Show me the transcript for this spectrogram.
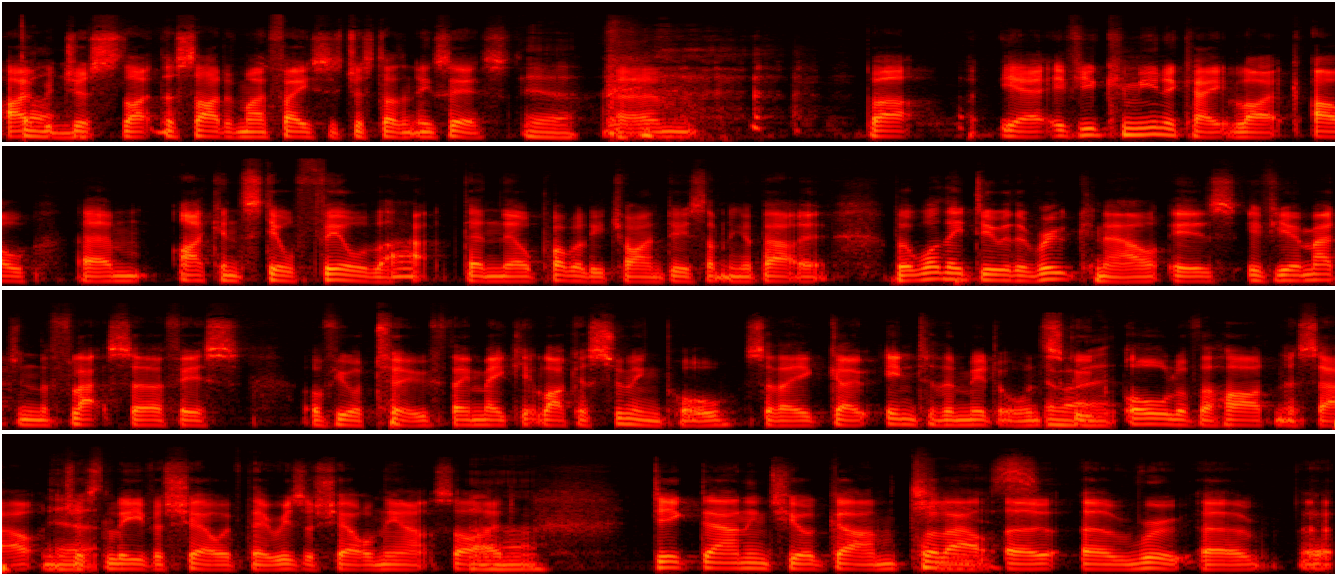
I would just like the side of my face is just doesn't exist. Yeah. Um, but yeah, if you communicate like, oh, um, I can still feel that, then they'll probably try and do something about it. But what they do with a root canal is if you imagine the flat surface of your tooth, they make it like a swimming pool. So they go into the middle and scoop Right. all of the hardness out and Yeah. just leave a shell if there is a shell on the outside. Uh-huh. Dig down into your gum, pull out a, a root, uh, uh,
